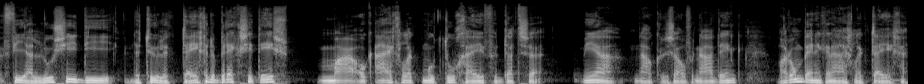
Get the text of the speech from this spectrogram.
via Lucy, die natuurlijk tegen de Brexit is, maar ook eigenlijk moet toegeven dat ze, ja, nou ik er eens over nadenk, waarom ben ik er eigenlijk tegen?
